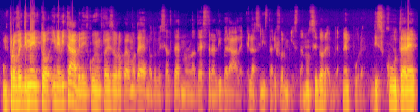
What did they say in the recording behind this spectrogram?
un provvedimento inevitabile di cui un paese europeo moderno, dove si alternano la destra liberale e la sinistra riformista, non si dovrebbe neppure discutere.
